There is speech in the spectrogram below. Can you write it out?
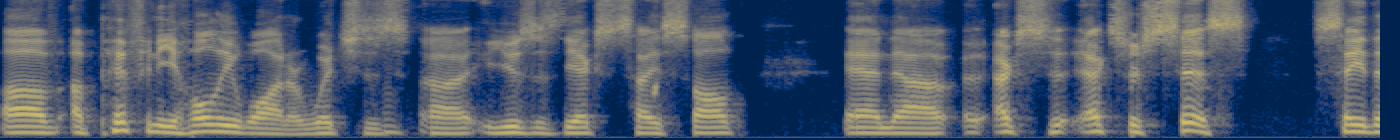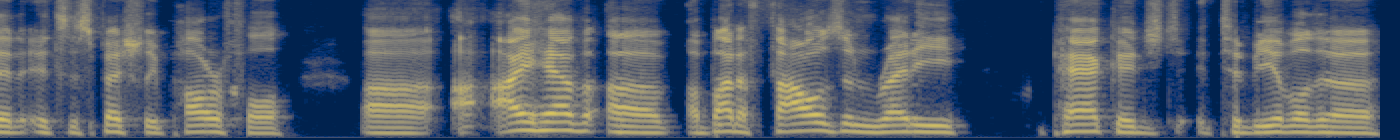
of Epiphany holy water, which is uh, uses the exorcise salt, and uh, ex- exorcists say that it's especially powerful. Uh, I have uh, about a thousand ready packaged to be able to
